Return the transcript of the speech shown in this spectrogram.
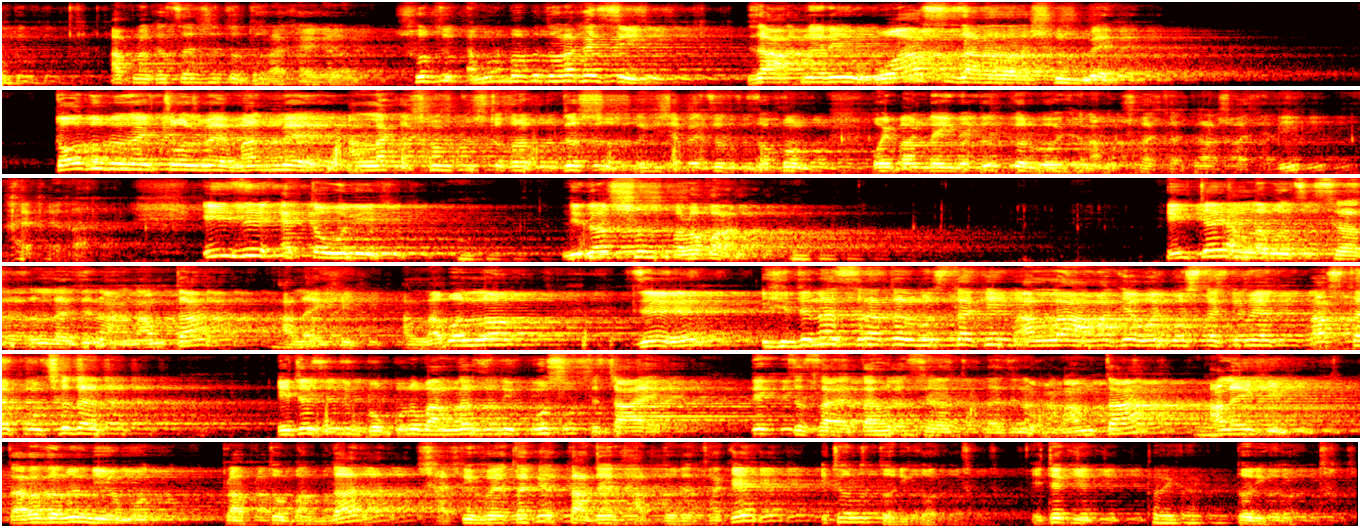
আপনার কাছে এসে তো ধরা খাই গেলাম। শুধু এমনভাবে ধরা খাইছি যে আপনার এই ওয়াস যারা যারা শুনবে তদ অনুযায়ী চলবে, মানবে, আল্লাহকে সন্তুষ্ট করার উদ্দেশ্য হিসেবে যখন ওই বান্দা ইবাদত করবে, ওইখানে আমার শয়তান, তারা শয়তানি না। এই যে একটা অলির নিদর্শন ফলো করা, এইটাই আল্লাহ বলছে সিরাতুল্লাহ যিনি আনামতা আলাইহি আল্লাহ বলল যে হিদিনা সিরাতুল মুস্তাকিম, আল্লাহ আমাকে ওই মুস্তাকিমের রাস্তায় পৌঁছে দেন। এটা যদি কোনো বান্দা যদি পৌঁছতে চায় দেখতে চায় তাহলে সিরাতুল্লাহ যেন আনামতা আলাইহি তারা যেন নিয়মত প্রাপ্ত বান্দার সাথী হয়ে থাকে তাদের হাত ধরে থাকে এটা হলো তরিকত। এটা কি? তরিকা তরিকত।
